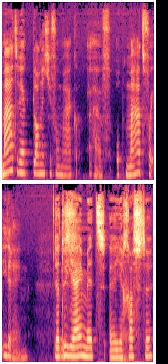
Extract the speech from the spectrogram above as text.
maatwerkplannetje voor maken, eh, op maat voor iedereen. Dat Dus- doe jij met eh, je gasten.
